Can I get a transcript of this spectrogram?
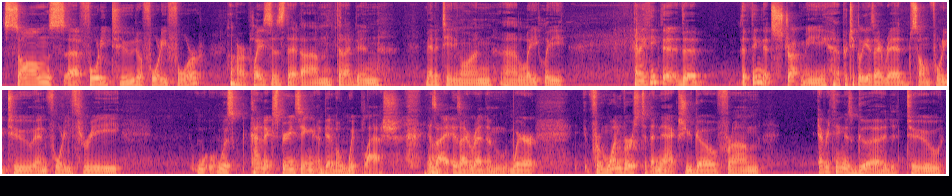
Psalms uh, 42 to 44 huh. are places that um, that I've been meditating on uh, lately, and I think that the the thing that struck me, uh, particularly as I read Psalm 42 and 43 was kind of experiencing a bit of a whiplash as. I as I read them, where from one verse to the next you go from everything is good to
